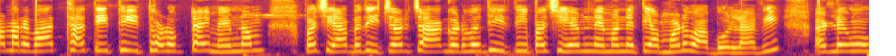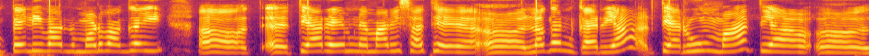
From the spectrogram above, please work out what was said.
અમારે વાત થતી હતી થોડોક ટાઈમ એમનેમ પછી આ બધી ચર્ચા આગળ વધી હતી પછી એમને મને ત્યાં મળવા બોલાવી. એટલે હું પહેલી વાર મળવા ગઈ ત્યારે એમને મારી સાથે લગ્ન કર્યા ત્યાં રૂમમાં ત્યાં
